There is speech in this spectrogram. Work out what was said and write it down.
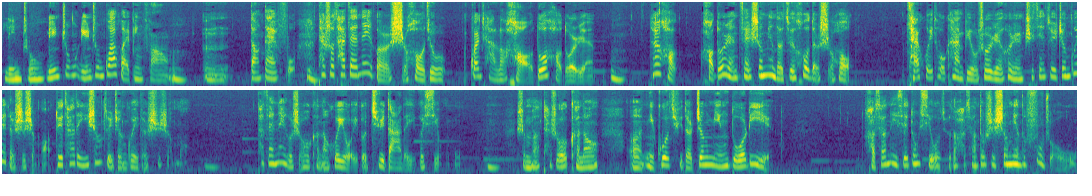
临终，临终临终关怀病房，嗯。嗯，当大夫嗯。他说他在那个时候就观察了好多好多人，嗯，他有好好多人在生命的最后的时候，才回头看，比如说人和人之间最珍贵的是什么，对他的一生最珍贵的是什么。嗯，他在那个时候可能会有一个巨大的一个醒悟。嗯，什么？他说可能，呃，你过去的争名夺利，好像那些东西，我觉得好像都是生命的附着物。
